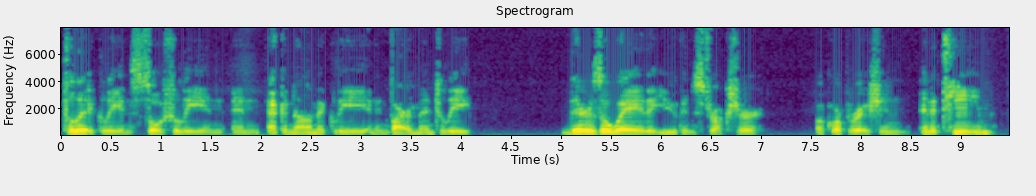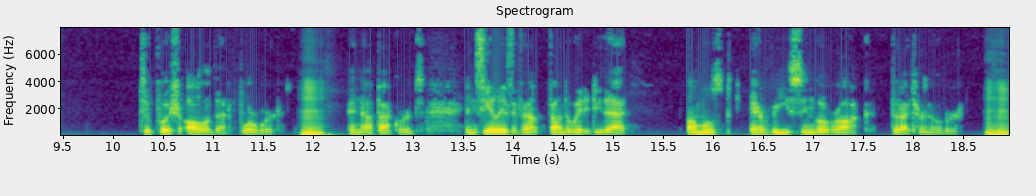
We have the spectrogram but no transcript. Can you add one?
politically and socially and, and economically and environmentally. There's a way that you can structure a corporation and a team to push all of that forward mm. and not backwards. And Ciele's have found, found a way to do that almost every single rock that I turn over. Mm-hmm.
